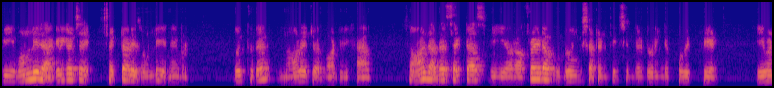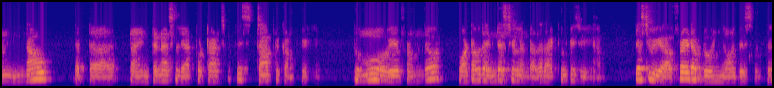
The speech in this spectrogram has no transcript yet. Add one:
we only the agriculture sector is only enabled with the knowledge of what we have. So all the other sectors, we are afraid of doing certain things in there during the COVID period. Even now, that uh, the international airport transport is stopped completely to move away from the whatever the industrial and other activities we have. Just we are afraid of doing all this with the,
